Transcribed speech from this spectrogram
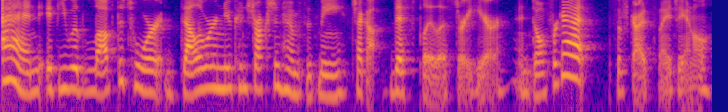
And if you would love to tour Delaware new construction homes with me, check out this playlist right here. And don't forget, subscribe to my channel.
